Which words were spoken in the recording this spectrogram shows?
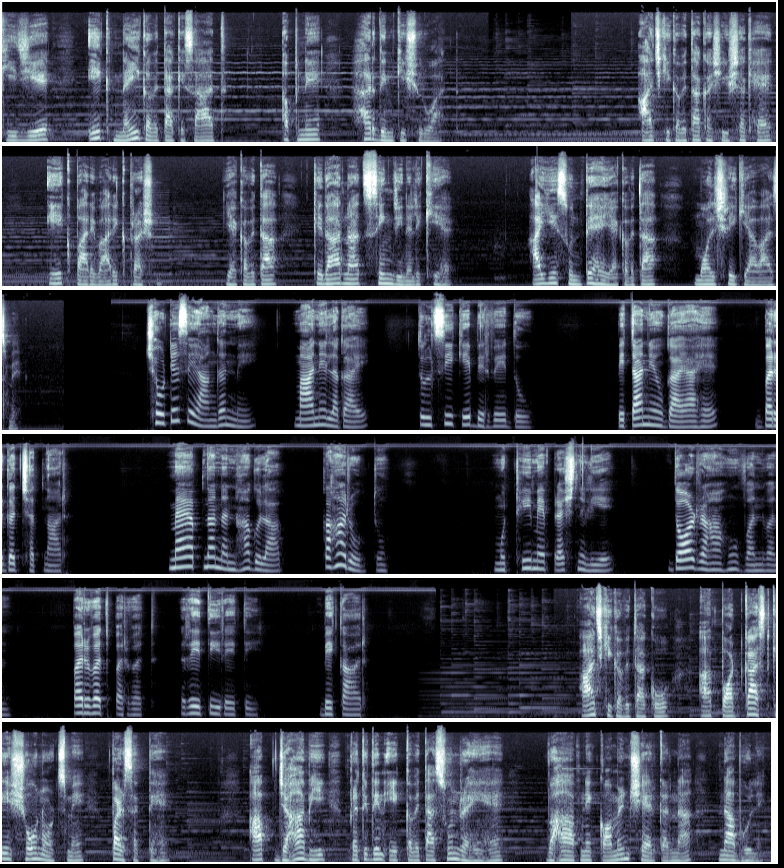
कीजिए एक नई कविता के साथ अपने हर दिन की शुरुआत। आज की कविता का शीर्षक है एक पारिवारिक प्रश्न। यह कविता केदारनाथ सिंह जी ने लिखी है। आइए सुनते हैं यह कविता मौलश्री की आवाज़ में। छोटे से आँगन में माँ ने लगाए तुलसी के बिरवे दो। पिता ने उगाया है बरगद छतनार। मैं अपना नन्हा गुलाब कहाँ रोक दूँ? मुट्ठी में प्रश्न लिए, दौड़ रहा हूँ वन वन। पर्वत पर्वत, रेती रेती, बेकार। आज की कविता को आप पॉडकास्ट के शो नोट्स में पढ़ सकते हैं। आप जहाँ भी प्रतिदिन एक कविता सुन रहे हैं, वहाँ अपने कमेंट शेयर करना ना भूलें।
